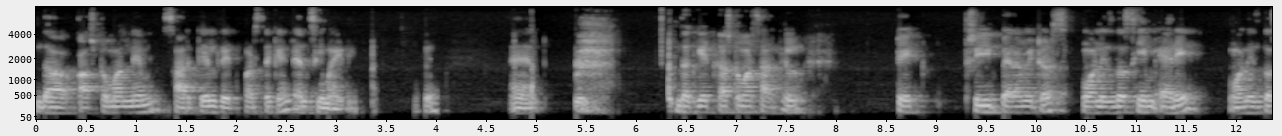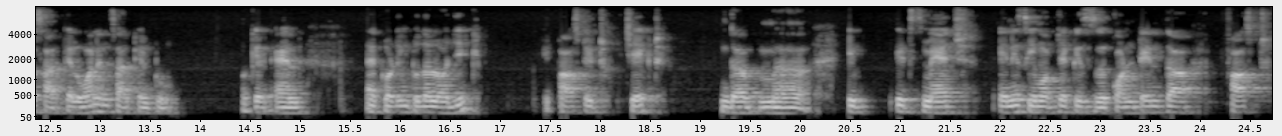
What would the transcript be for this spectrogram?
the customer name circle rate per second and sim id okay? And the get customer circle take three parameters. One is the sim array one is the circle 1 and circle 2 okay? And according to the logic passed it checked. The um, uh, if its match. Any sim object is uh, content the first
